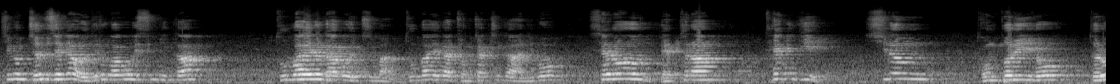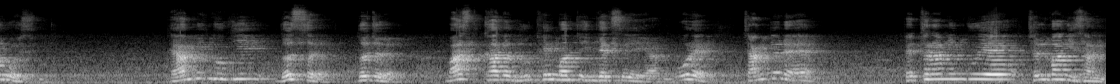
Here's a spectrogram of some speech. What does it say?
지금 전세가 어디로 가고 있습니까? 두바이를 가고 있지만 두바이가 종착지가 아니고 새로운 베트남, 태국이 실험 돈벌이로 들어오고 있습니다. 대한민국이 늦어요. 늦어요. 마스터카드 뉴페이먼트 인덱스에 의하면 올해 작년에 베트남 인구의 절반 이상이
